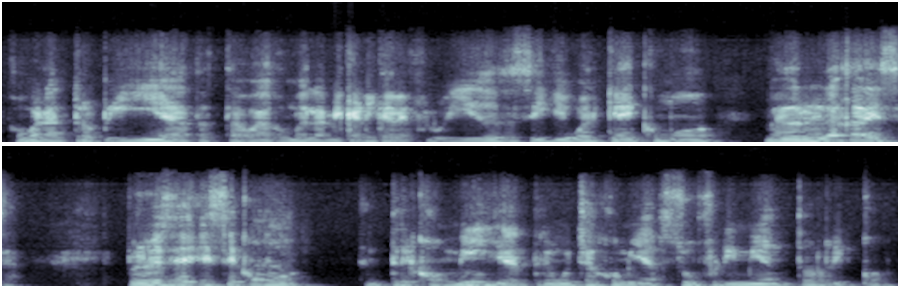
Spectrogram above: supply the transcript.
como la entropía, esta como la mecánica de fluidos, así que igual que hay como, me duele la cabeza. Pero ese, ese como entre comillas, entre muchas comillas, sufrimiento rico,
